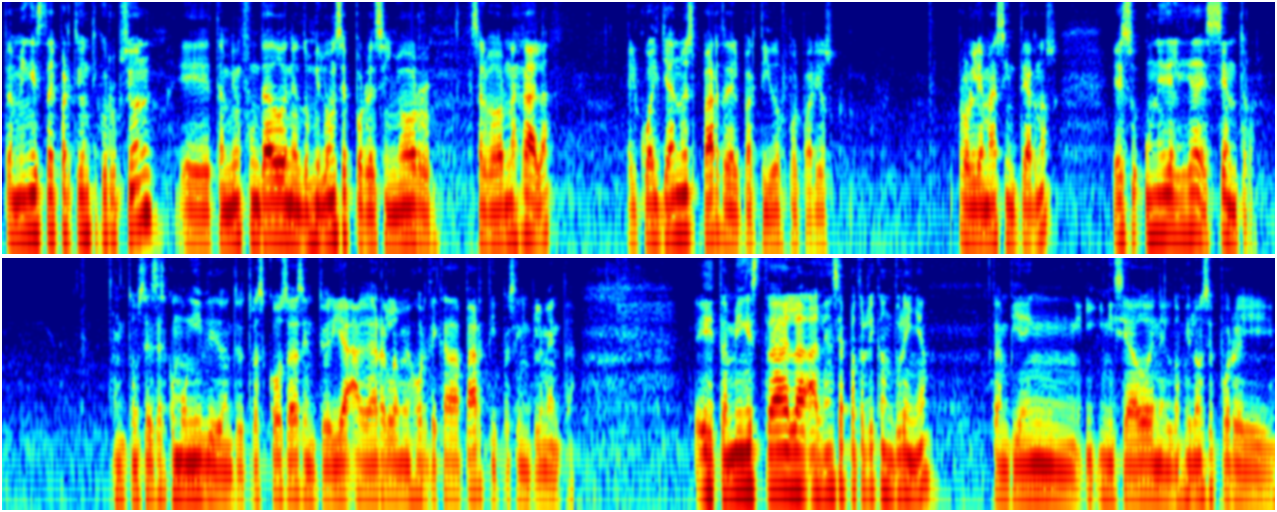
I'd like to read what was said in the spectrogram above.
También está el Partido Anticorrupción, eh, también fundado en el 2011 por el señor Salvador Narrala, el cual ya no es parte del partido por varios problemas internos. Es una ideología de centro, entonces es como un híbrido, entre otras cosas. En teoría agarra lo mejor de cada parte y pues se implementa. Eh, también está la Alianza Patriótica Hondureña, también iniciado en el 2011 por el,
